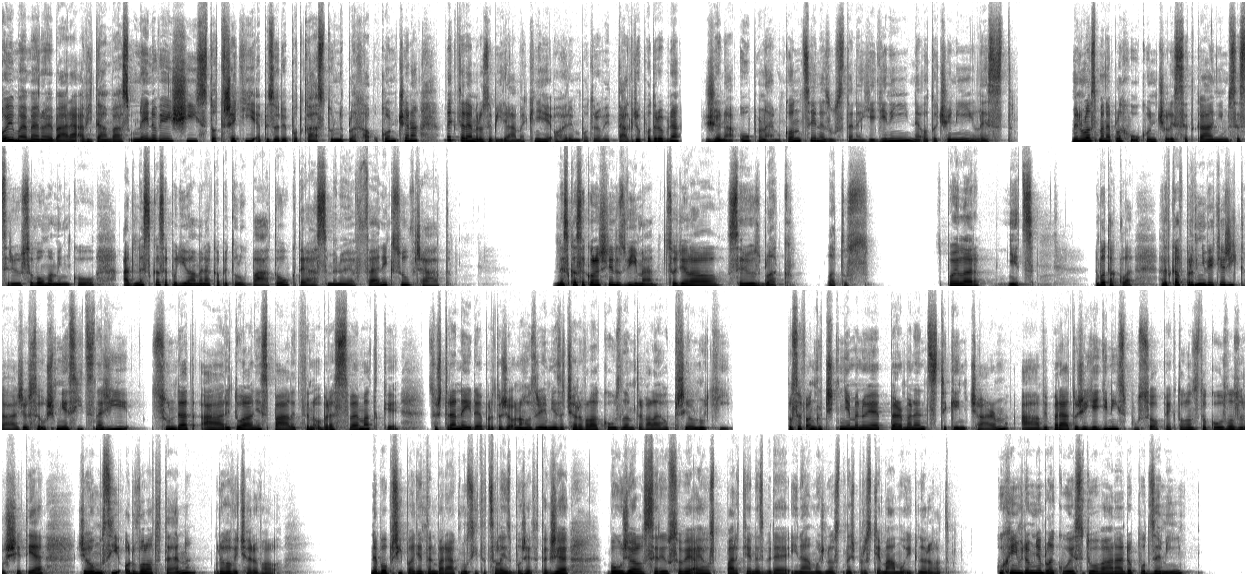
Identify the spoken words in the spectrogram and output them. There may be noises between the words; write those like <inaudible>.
Ahoj, moje jméno je Bára a vítám vás u nejnovější 103. epizody podcastu Neplecha ukončena, ve kterém rozebíráme knihy o Harry Potterovi tak dopodrobna, že na úplném konci nezůstane jediný neotočený list. Minule jsme Neplechu ukončili setkáním se Siriusovou maminkou a dneska se podíváme na kapitolu pátou, která se jmenuje Fénixův řád. Dneska se konečně dozvíme, co dělal Sirius Black letos. Spoiler, nic. Nebo takhle. Hnedka v první větě říká, že se už měsíc snaží sundat a rituálně spálit ten obraz své matky, což teda nejde, protože ona ho zřejmě začarovala kouzlem trvalého přilnutí. To se v angličtině jmenuje Permanent Sticking Charm a vypadá to, že jediný způsob, jak tohle kouzlo zrušit, je, že ho musí odvolat ten, kdo ho vyčaroval. Nebo případně ten barák musíte celý zbořit. Takže bohužel Siriusovi a jeho Spartě nezbyde jiná možnost, než prostě mámu ignorovat. Kuchyň v domě Blacku je situována do podzemí,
